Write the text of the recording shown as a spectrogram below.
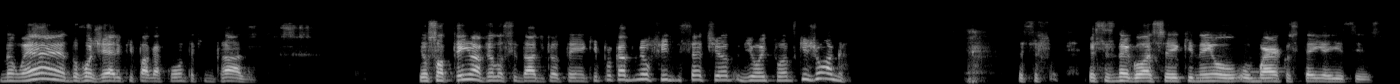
não é do Rogério que paga a conta aqui em casa eu só tenho a velocidade que eu tenho aqui por causa do meu filho de sete anos, de oito anos que joga. Esses, esses negócios aí que nem o, o Marcos tem aí, esses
